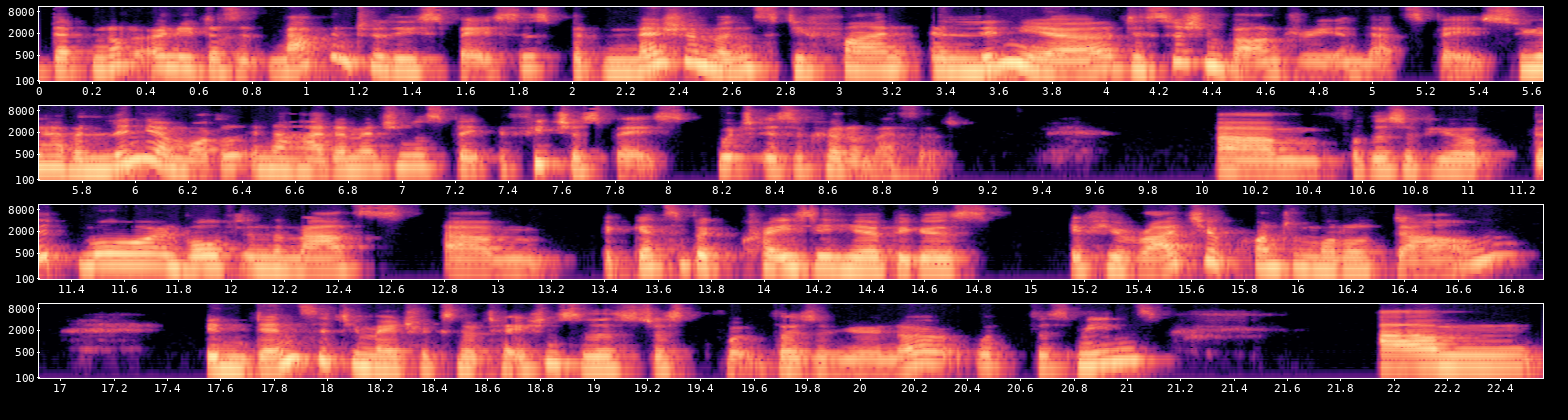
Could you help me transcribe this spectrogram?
that not only does it map into these spaces, but measurements define a linear decision boundary in that space. So you have a linear model in a high dimensional spa feature space, which is a kernel method. Um, for those of you who are a bit more involved in the maths, um, it gets a bit crazy here because if you write your quantum model down in density matrix notation, so this is just for those of you who know what this means, um,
